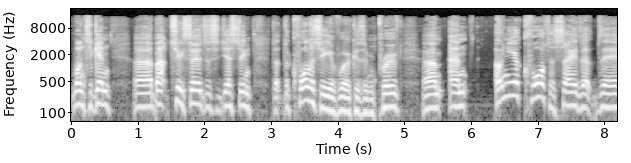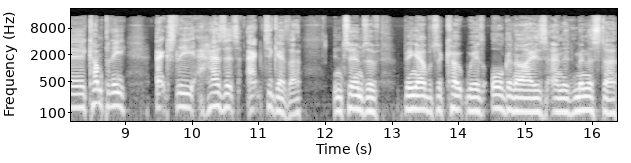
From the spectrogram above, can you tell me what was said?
once again, uh, about two thirds are suggesting that the quality of work has improved, um, and only a quarter say that their company actually has its act together in terms of being able to cope with, organise, and administer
